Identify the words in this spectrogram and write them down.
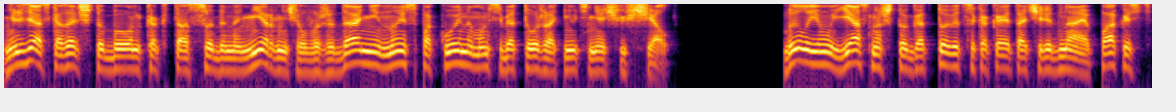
Нельзя сказать, чтобы он как-то особенно нервничал в ожидании, но и спокойным он себя тоже отнюдь не ощущал. Было ему ясно, что готовится какая-то очередная пакость,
